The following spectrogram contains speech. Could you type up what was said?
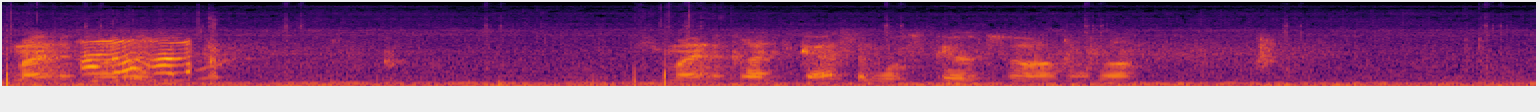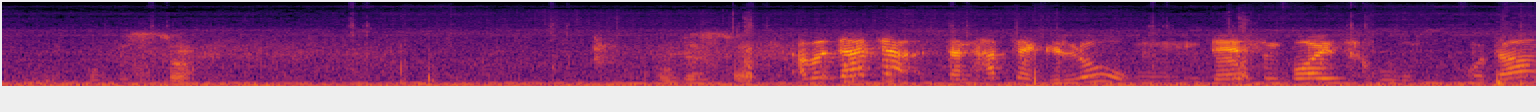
Ich meine Hallo, gerade, hallo. ich meine gerade die Geisterwurst gehört zu haben, aber. Wo bist du? Wo bist du? Aber der hat ja, dann hat der gelogen. Der ist im Boys Room, oder?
